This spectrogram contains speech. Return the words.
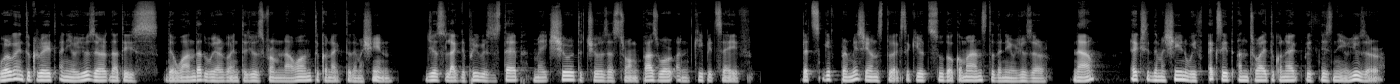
We're going to create a new user that is the one that we are going to use from now on to connect to the machine. Just like the previous step, make sure to choose a strong password and keep it safe. Let's give permissions to execute sudo commands to the new user. Now, exit the machine with exit and try to connect with this new user.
